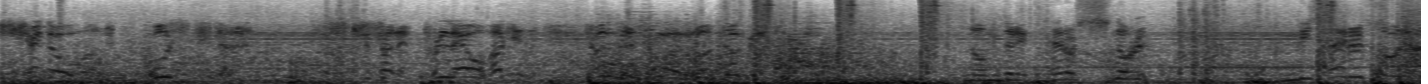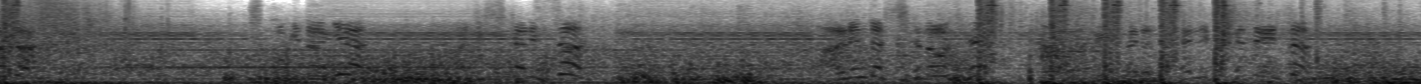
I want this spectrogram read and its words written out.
섀도우원 고스트다. 시추선의 플레어 확인. 현재 상황은 어떤가? 배로 신호를 미사일을 쏘려 한다. 저기 당이야. 아직 시간 있어. 알린다 섀도우ቴ. 미사일은 헬리패드에 있다.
